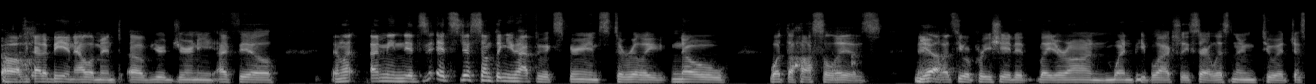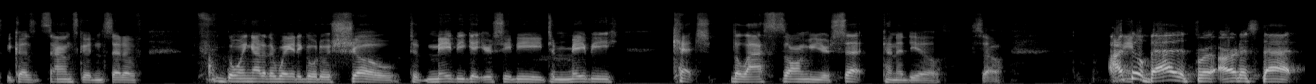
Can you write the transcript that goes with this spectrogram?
Oh, has got to be an element of your journey. I feel, and like, I mean, it's it's just something you have to experience to really know what the hustle is. Yeah. It lets you appreciate it later on when people actually start listening to it just because it sounds good instead of going out of their way to go to a show to maybe get your CD to maybe catch the last song of your set kind of deal. So I mean- feel bad for artists that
